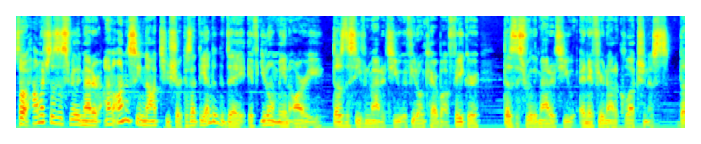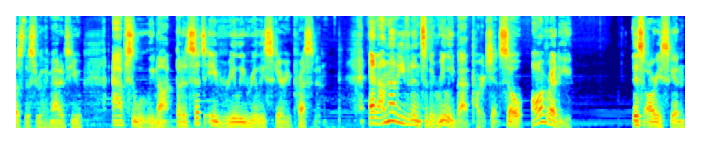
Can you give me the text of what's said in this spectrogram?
So how much does this really matter? I'm honestly not too sure, because at the end of the day, if you don't main Ahri, does this even matter to you? If you don't care about Faker, does this really matter to you? And if you're not a collectionist, does this really matter to you? Absolutely not, but it sets a really, really scary precedent. And I'm not even into the really bad parts yet, so already, this Ahri skin,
